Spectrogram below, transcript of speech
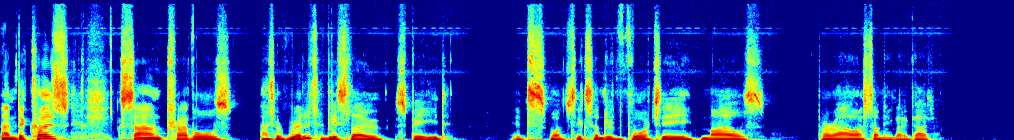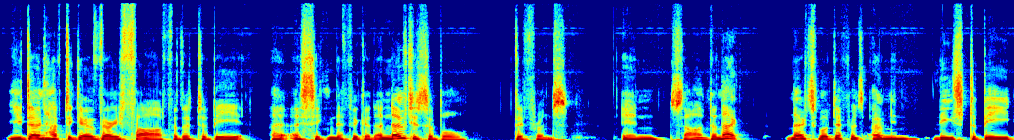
And because sound travels at a relatively slow speed, it's what 640 miles per hour, something like that. You don't have to go very far for there to be a, a significant, a noticeable difference in sound. And that noticeable difference only needs to be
